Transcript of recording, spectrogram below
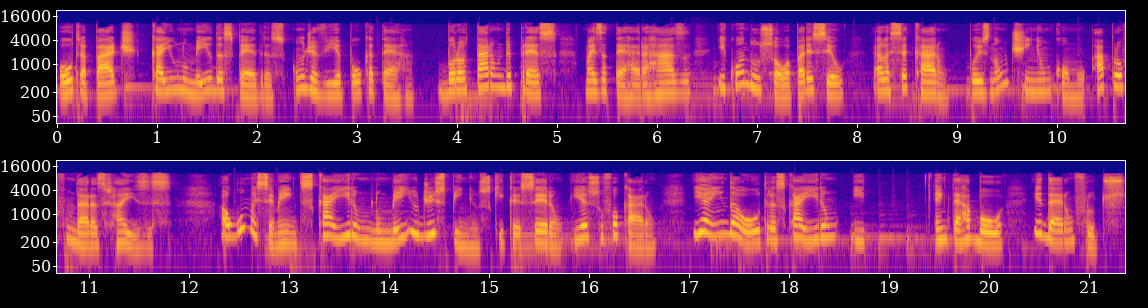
Outra parte caiu no meio das pedras, onde havia pouca terra. Brotaram depressa, mas a terra era rasa, e quando o sol apareceu, elas secaram, pois não tinham como aprofundar as raízes. Algumas sementes caíram no meio de espinhos que cresceram e as sufocaram, e ainda outras caíram e, em terra boa e deram frutos,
